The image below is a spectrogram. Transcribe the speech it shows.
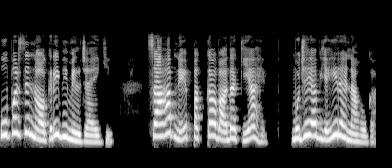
ऊपर से नौकरी भी मिल जाएगी। साहब ने पक्का वादा किया है। मुझे अब यही रहना होगा।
